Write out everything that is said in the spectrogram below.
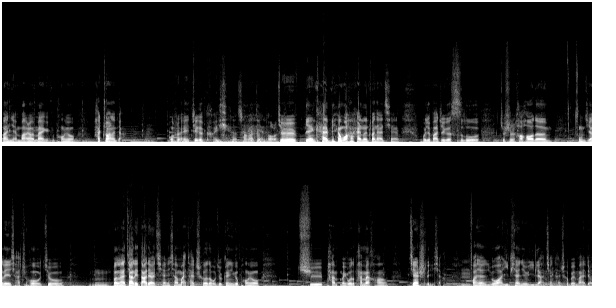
半年吧，然后卖给个朋友，还赚了点儿。我说，哎，这个可以，尝到甜头了。就是边开边玩还能赚点钱，我就把这个思路就是好好的总结了一下之后，就嗯，本来家里打点钱想买台车的，我就跟一个朋友去拍美国的拍卖行见识了一下，嗯，发现哇，一天就有一两千台车被卖掉，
